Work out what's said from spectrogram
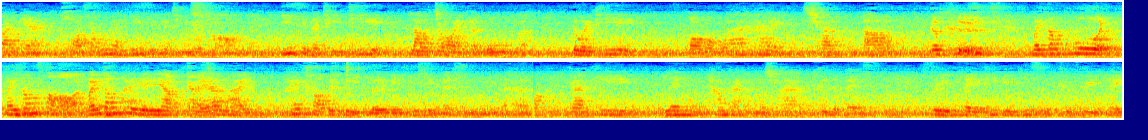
วันเนี่ยขอสักประมาณ20 นาทีก็พอ20 นาทีที่เราจอยกับลูกอะโดยที่หมอบอกว่าให้ shut up ก็คือไม่ต้องพูด ไม่ต้องสอน ไม่ต้องพยายามไกด์อะไร ให้เขาเป็นลีดเลยใน 20 นาทีนะคะการที่เล่นท่ามกลางธรรมชาติคือ the best free play ที่ดีที่สุดคือ free play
